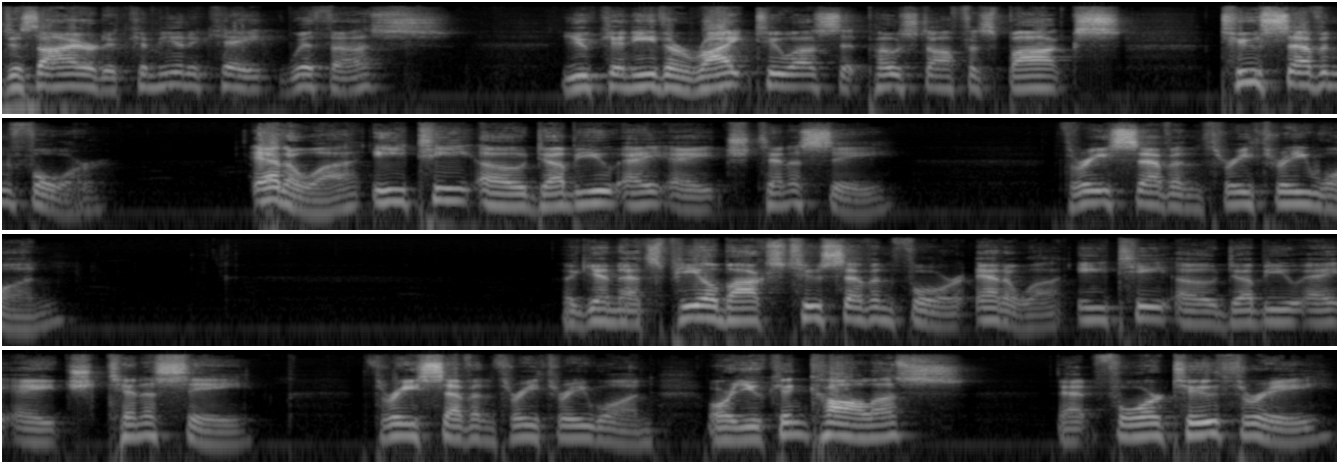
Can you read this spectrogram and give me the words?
desire to communicate with us. You can either write to us at Post Office Box 274, Etowah, E T O W A H, Tennessee 37331. Again, that's P.O. Box 274, Etowah, E T O W A H, Tennessee 37331. Or you can call us at 423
